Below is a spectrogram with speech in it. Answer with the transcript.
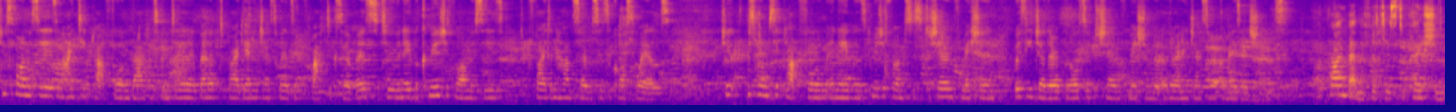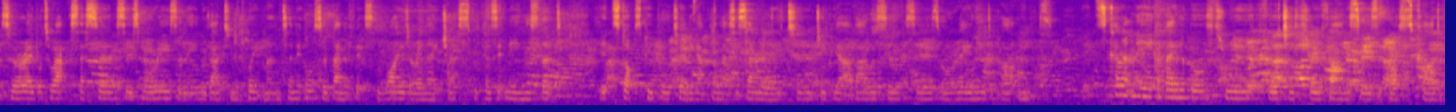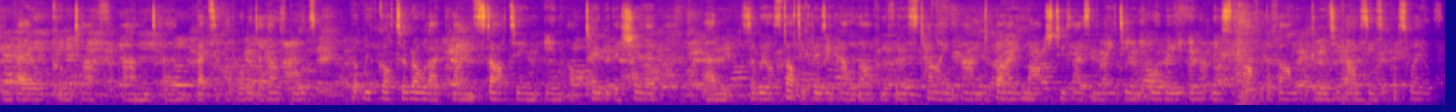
Choose Pharmacy is an IT platform that has been developed by the NHS Wales Informatics Service to enable community pharmacies to provide enhanced services across Wales. Choose Pharmacy platform enables community pharmacies to share information with each other but also to share information with other NHS organisations. The prime benefit is to patients who are able to access services more easily without an appointment and it also benefits the wider NHS because it means that it stops people turning up unnecessarily to GP out of hours services or A&E departments currently available through 43 pharmacies across Cardiff and Vale, Cumtaf and um, Betsicod Wallander Health Boards, but we've got a rollout plan starting in October this year. Um, so we'll start including Haldar for the first time and by March 2018 it will be in at least half of the farm, community pharmacies across Wales.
